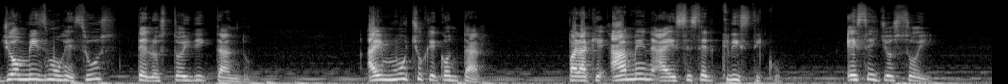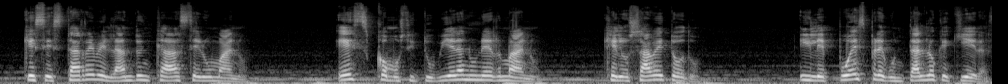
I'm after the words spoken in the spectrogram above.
Yo mismo Jesús te lo estoy dictando. Hay mucho que contar para que amen a ese ser crístico, ese yo soy, que se está revelando en cada ser humano. Es como si tuvieran un hermano que lo sabe todo y le puedes preguntar lo que quieras.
